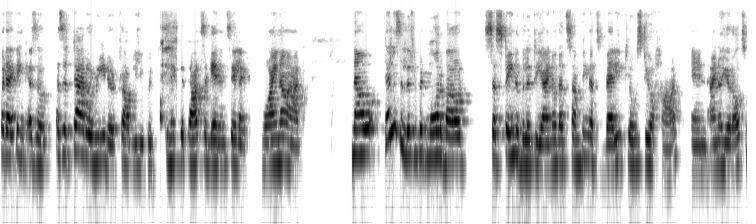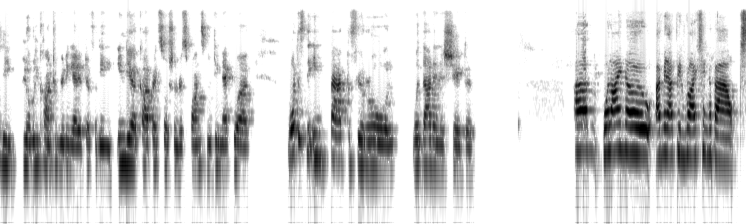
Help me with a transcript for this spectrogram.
But i think as a as a tarot reader probably you could connect the dots again and say like why not? Now tell us a little bit more about sustainability. I know that's something that's very close to your heart. And i know you're also the global contributing editor for the india corporate social responsibility network. What is the impact of your role with that initiative um, well, I know, I mean, I've been writing about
